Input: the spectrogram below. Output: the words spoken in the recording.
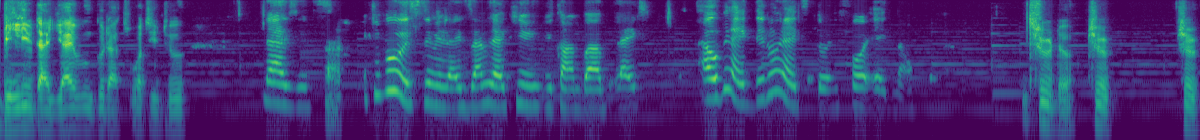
believe that you're even good at what you do. That's it. Ah. People will see me like I'm like you, you can barb. Like I'll be like, they don't like done for egg now. True though, true, true.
